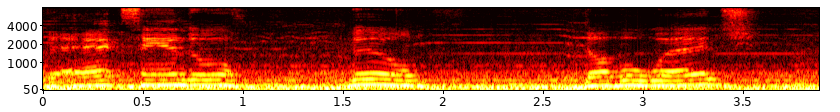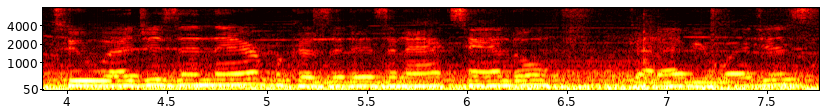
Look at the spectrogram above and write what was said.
The axe handle. Build double wedge two wedges in there because it is an axe handle. Gotta have your wedges.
